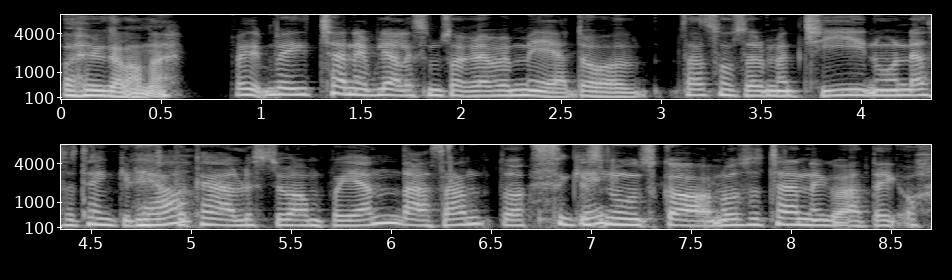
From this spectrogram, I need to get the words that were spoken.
på Haugalandet. Jeg kjenner jeg blir liksom så revet med, og, sånn som det med kinoen der, så tenker jeg litt ja. på hva jeg har lyst til å være med på igjen. der, sant? Og Hvis noen skal noe, så kjenner jeg at jeg, åh,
